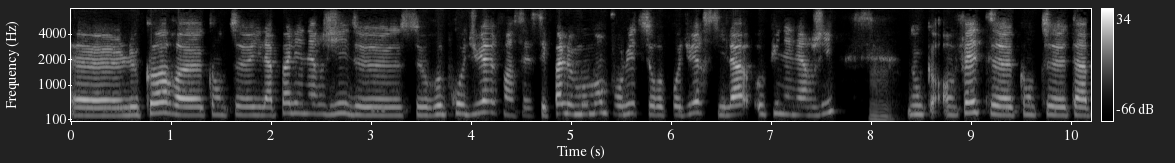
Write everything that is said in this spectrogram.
euh, le corps, euh, quand euh, il n'a pas l'énergie de se reproduire, enfin, c'est pas le moment pour lui de se reproduire s'il a aucune énergie. Mmh. Donc, en fait, quand tu n'as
